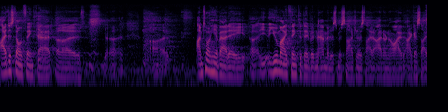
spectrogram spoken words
I just don't think that. Uh, uh, I'm talking about a. Uh, you, you might think that David Mamet is misogynist. I, I don't know. I, I guess I.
